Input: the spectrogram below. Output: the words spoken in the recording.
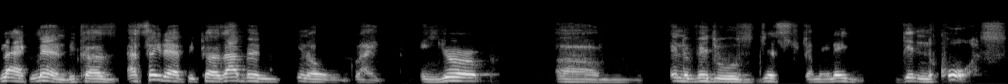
black men because I say that because I've been, you know, like in Europe, um, individuals just, I mean, they get in the course.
